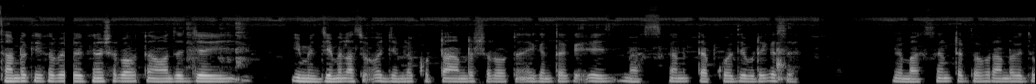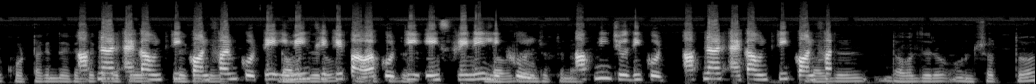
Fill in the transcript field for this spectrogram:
তো আমরা কী করব, এখানে সর্বপ্রথম আমাদের যেই ইমেল জিমেল আছে, ওই জিমেলের কোডটা আমরা সর্বপ্রথম এখান থেকে এই মাঝখানে ট্যাপ করে দেবো, ঠিক আছে? দেওয়ার পর আমরা কিন্তু কোডটা কিন্তু এখান থেকে আপনার অ্যাকাউন্টটি কনফার্ম করতে ইমেল থেকে পাওয়া কোডটি এই স্ক্রিনে লিখুন। আপনি যদি কোড আপনার অ্যাকাউন্টটি কনফার্ম ডাবল জিরো উনসত্তর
